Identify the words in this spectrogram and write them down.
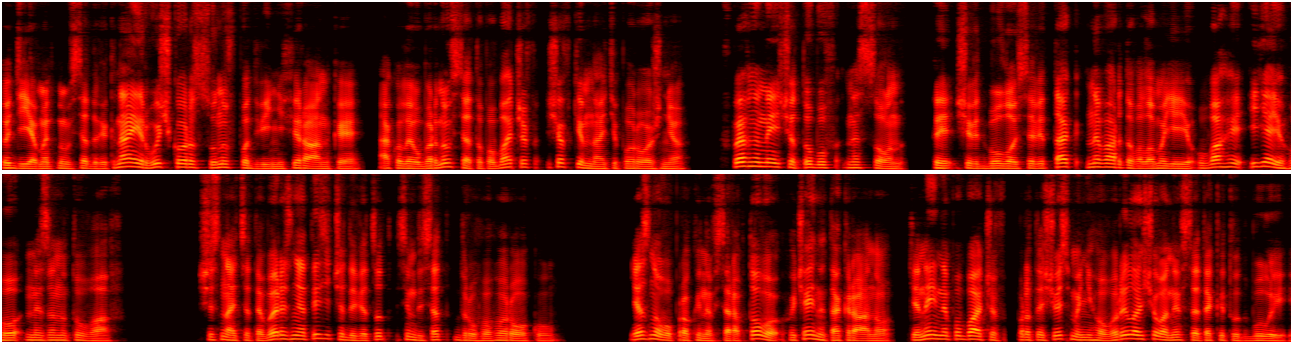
Тоді я метнувся до вікна і рвучко розсунув подвійні фіранки, а коли обернувся, то побачив, що в кімнаті порожньо. Впевнений, що то був не сон. Те, що відбулося відтак, не вартувало моєї уваги, і я його не занотував. 16 березня 1972 року. Я знову прокинувся раптово, хоча й не так рано. Тіней не побачив, проте щось мені говорило, що вони все таки тут були.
